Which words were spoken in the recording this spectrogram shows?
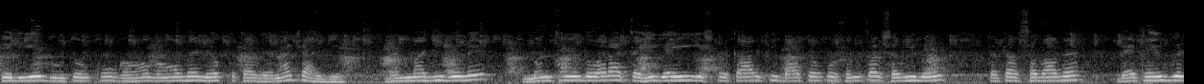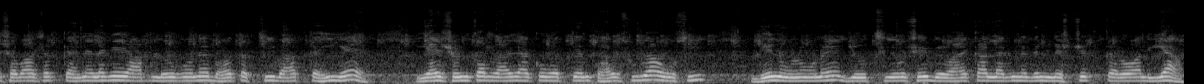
के लिए दूतों को गांव-गांव में नियुक्त कर देना चाहिए। ब्रह्मा जी बोले, मंत्रियों द्वारा कही गई इस प्रकार की बातों को सुनकर सभी लोग तथा सभा में बैठे हुए सभासद कहने लगे, आप लोगों ने बहुत अच्छी बात कही है। यह सुनकर राजा को अत्यंत हर्ष हुआ। उसी दिन उन्होंने ज्योतिषियों से विवाह का लग्न दिन निश्चित करवा लिया।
